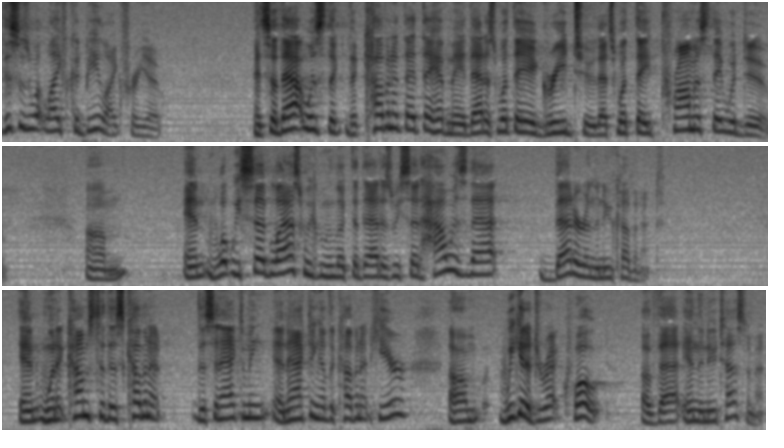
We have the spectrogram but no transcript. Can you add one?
this is what life could be like for you. And so that was the, the covenant that they have made. That is what they agreed to. That's what they promised they would do. Um, and what we said last week when we looked at that is we said, how is that better in the new covenant? And when it comes to this covenant, this enacting, enacting of the covenant here, um, we get a direct quote of that in the New Testament.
